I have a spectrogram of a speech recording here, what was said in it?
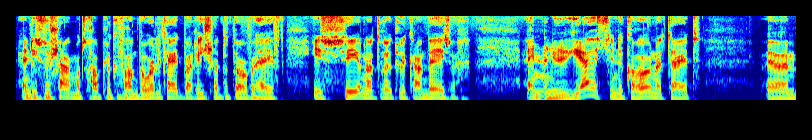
En die sociaal-maatschappelijke verantwoordelijkheid waar Richard het over heeft, is zeer nadrukkelijk aanwezig. En nu juist in de coronatijd ehm,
